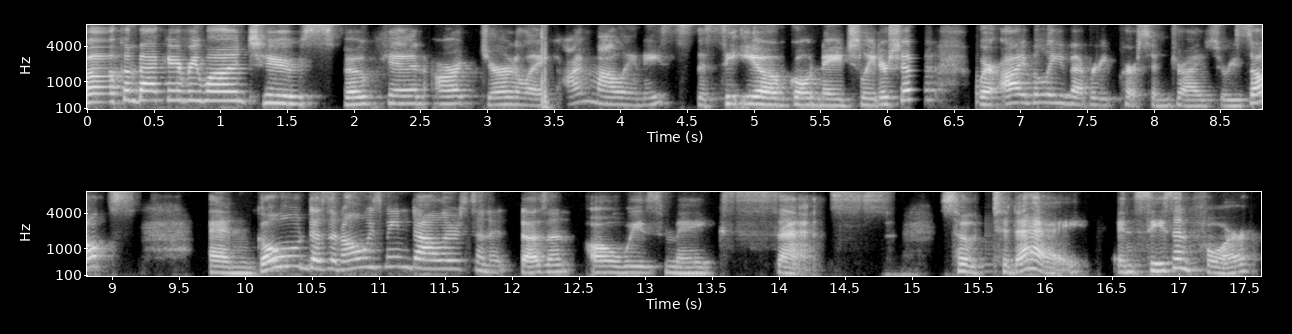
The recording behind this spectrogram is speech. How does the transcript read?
Welcome back, everyone, to Spoken Art Journaling. I'm Molly Nece, the CEO of Golden Age Leadership, where I believe every person drives results. And gold doesn't always mean dollars, and it doesn't always make sense. So, today in season four,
